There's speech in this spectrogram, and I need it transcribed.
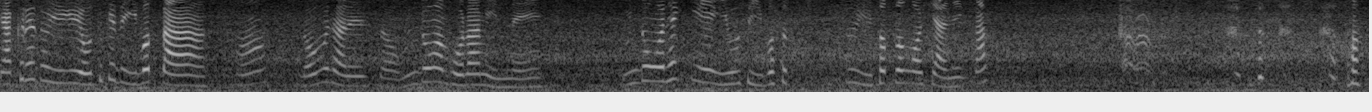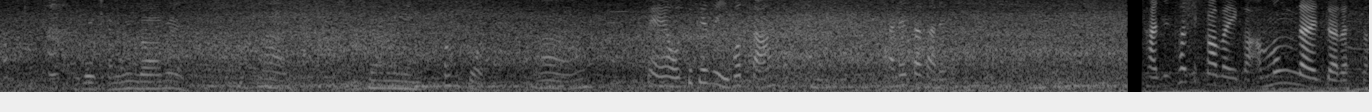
야, 그래도 이게 어떻게든 입었다. 어? 너무 잘했어. 운동한 보람이 있네. 운동을 했기에 이 옷을 입었을 수 있었던 것이 아닐까? 이걸 잡는 다음에 것 같아. 어. 그래, 어떻게든 입었다. 응. 잘했다, 잘했다. 바지 터질까봐 이거 안 먹는다 할 줄 알았어.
